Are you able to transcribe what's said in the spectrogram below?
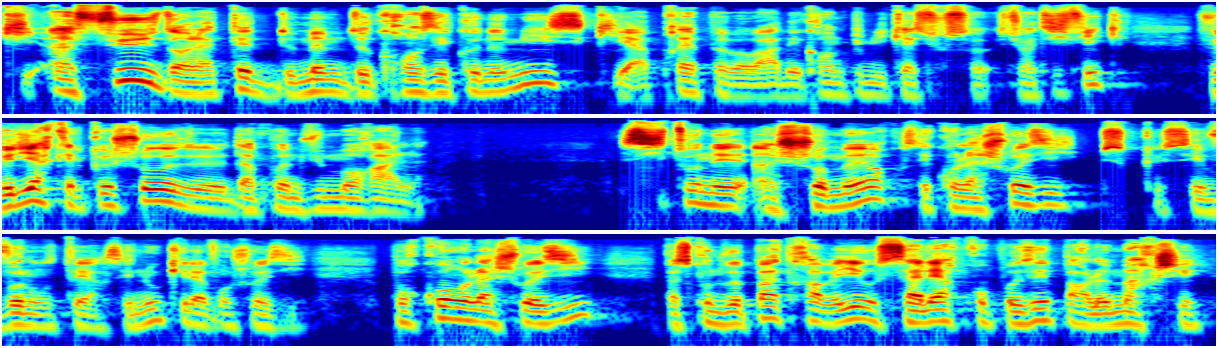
qui infuse dans la tête de même de grands économistes, qui après peuvent avoir des grandes publications scientifiques, veut dire quelque chose d'un point de vue moral. Si on est un chômeur, c'est qu'on l'a choisi, puisque c'est volontaire, c'est nous qui l'avons choisi. Pourquoi on l'a choisi? Parce qu'on ne veut pas travailler au salaire proposé par le marché.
